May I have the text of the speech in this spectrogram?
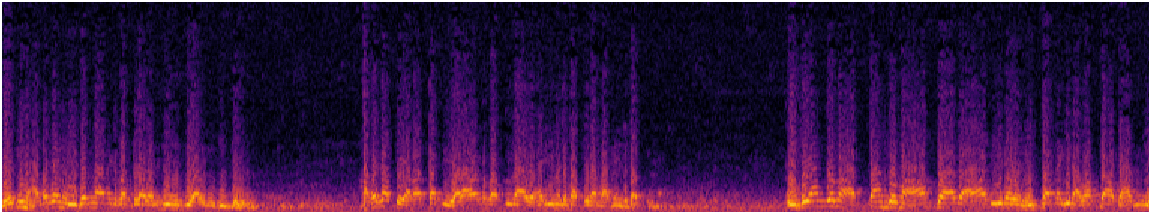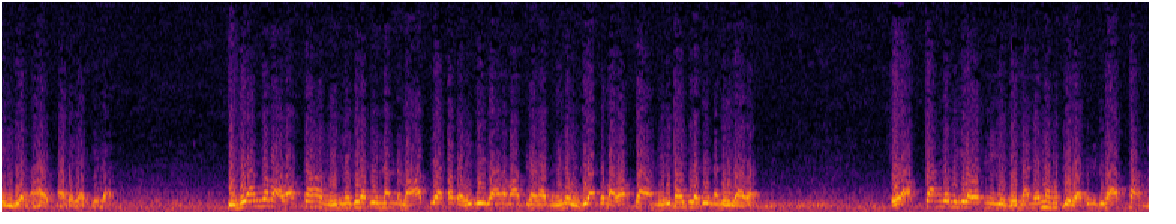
ඒකින් හදගෙන විපන්නාමයටපත් වෙලා වෙන සිද්ධ කියාවු සිද්ධ වෙනවා. හදගත්තේ යමක් ඇති ජරාවටපත් වුණා, හැරීමටපත් වුණා. මරණයටපත් වුණා. උද්‍යංගම අත්ංගම ආස්වාද ආදීනව නිස්සන්න කියන අවස්ථා පහකින් ඉන්දියන හතගත්තා. උද්‍යංගම අවස්ථාව මෙන්න කියලා පෙන්වන්න මාත්‍රයක්වත් අහිදී දාන මාත්‍රයක්වත් නෙමෙයි උද්‍යංගම අවස්ථාව මේකයි කියලා පෙන්වන්න උදාහරණ. ඒ අත්ංගම කියලා වචනේ දෙන්නන්නේ නැහැ කියලා වචනේ කියලා අත්ංගම.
